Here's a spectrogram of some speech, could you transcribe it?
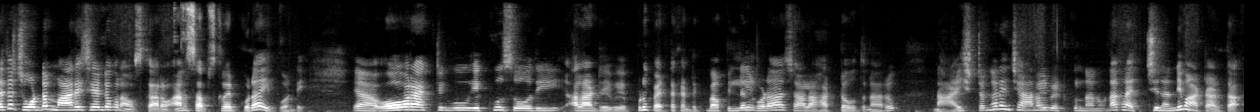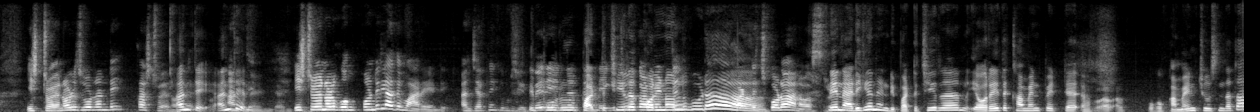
లేకపోతే చూడడం మానేసేయండి ఒక నమస్కారం. అని సబ్స్క్రైబ్ కూడా అయిపోండి. ఓవర్ యాక్టింగ్ ఎక్కువ సోది అలాంటివి ఎప్పుడు పెట్టకండి. మా పిల్లలు కూడా చాలా హర్ట్ అవుతున్నారు. నా ఇష్టంగా నేను ఛానల్ పెట్టుకున్నాను నాకు నచ్చినన్ని మాట్లాడతా ఇష్టమైన వాళ్ళు చూడండి కష్టమైన అంతే. అంతే. ఇష్టమైన వాళ్ళు కొనుక్కోండి లేదా మారేయండి అని చెప్పి ఇప్పుడు పట్టు చీర కొన్నోళ్ళు కూడా పట్టించుకోవడం అనవసరం నేను అడిగానండి పట్టు చీర ఎవరైతే కమెంట్ పెట్టా ఒక కమెంట్ చూసిన తర్వాత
